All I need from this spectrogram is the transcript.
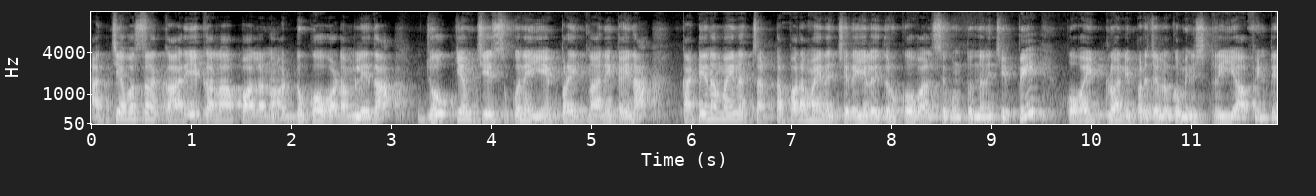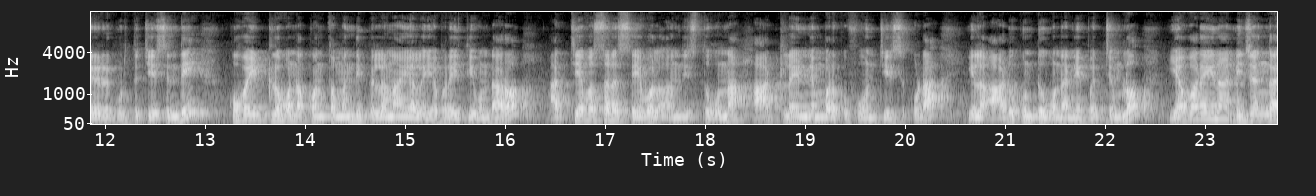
అత్యవసర కార్యకలాపాలను అడ్డుకోవడం లేదా జోక్యం చేసుకునే ఏ ప్రయత్నానికైనా కఠినమైన చట్టపరమైన చర్యలు ఎదుర్కోవాల్సి ఉంటుందని చెప్పి కువైట్లోని ప్రజలకు మినిస్ట్రీ ఆఫ్ ఇంటీరియర్ గుర్తు చేసింది. కువైట్లో ఉన్న కొంతమంది పిల్లనాయాలు ఎవరైతే ఉండారో అత్యవసర సేవలు అందిస్తూ ఉన్న హాట్ లైన్ నెంబర్కు ఫోన్ చేసి కూడా ఇలా ఆడుకుంటూ ఉన్న నేపథ్యంలో ఎవరైనా నిజంగా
